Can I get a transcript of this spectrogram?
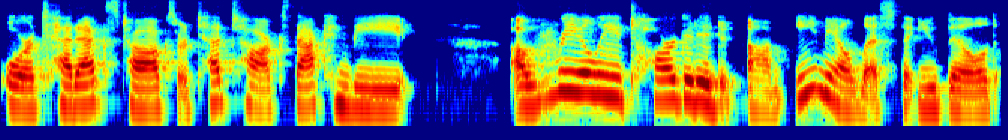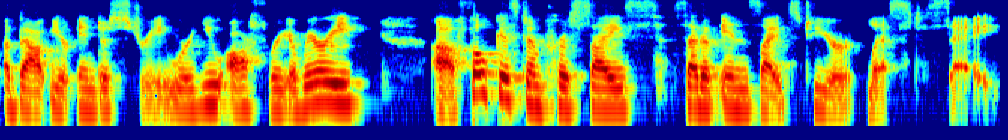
or TEDx talks or TED talks. That can be a really targeted um, email list that you build about your industry, where you offer a very uh, focused and precise set of insights to your list, say.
